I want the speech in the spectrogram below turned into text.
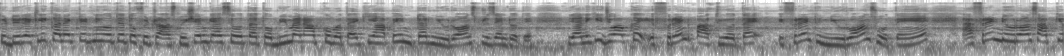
तो डायरेक्टली कनेक्टेड नहीं होते तो फिर ट्रांसमिशन कैसे होता है? तो अभी मैंने आपको बताया कि यहाँ पे इंटर न्यूरॉन्स प्रेजेंट होते हैं। यानी कि जो आपका इफरेंट पाथवे होता है इफरेंट न्यूरॉन्स होते हैं एफरेंट न्यूरॉन्स आपके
